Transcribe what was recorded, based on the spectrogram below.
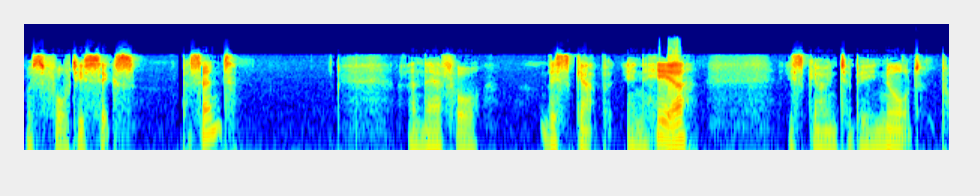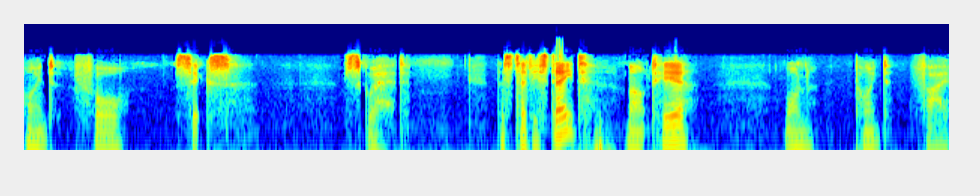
was 46%, and therefore this gap in here is going to be 0.46 squared. The steady state, marked here, 1.5.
